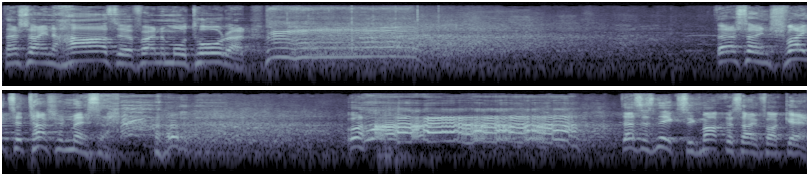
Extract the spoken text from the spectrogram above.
Das ist ein Hase auf einem Motorrad. Das ist ein Schweizer Taschenmesser. Das ist nichts, ich mag es einfach gern.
